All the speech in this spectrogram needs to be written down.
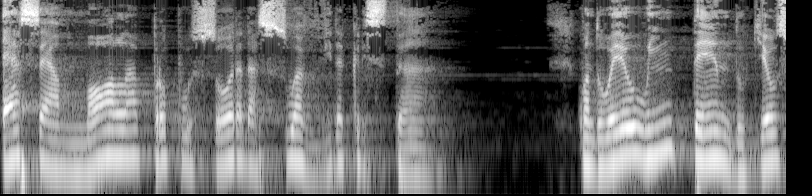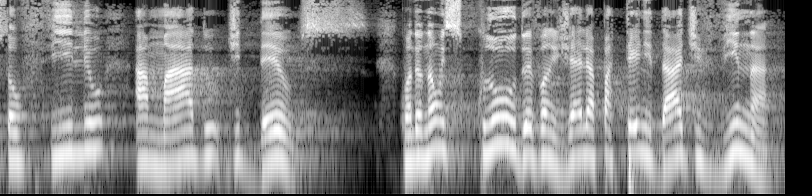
Essa é a mola propulsora da sua vida cristã. Quando eu entendo que eu sou filho amado de Deus, quando eu não excluo do Evangelho a paternidade divina,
